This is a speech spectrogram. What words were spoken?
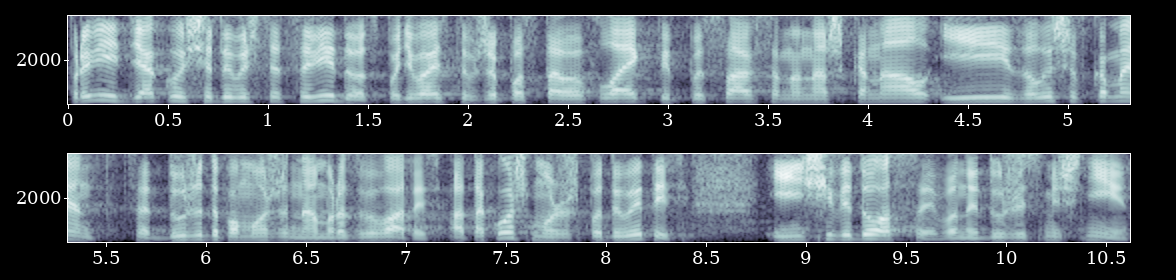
Привіт, дякую, що дивишся це відео. Сподіваюсь, ти вже поставив лайк, підписався на наш канал і залишив комент. Це дуже допоможе нам розвиватись. А також можеш подивитись інші відоси. Вони дуже смішні.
